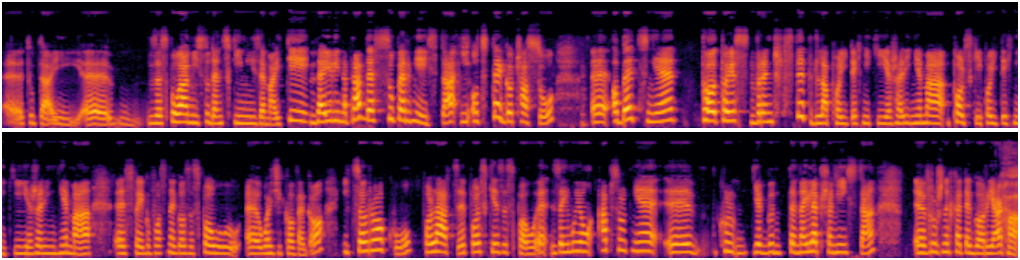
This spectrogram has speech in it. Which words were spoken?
e, tutaj e, zespołami studenckimi z MIT. Zajęli naprawdę super miejsca i od tego czasu obecnie to, to jest wręcz wstyd dla Politechniki, jeżeli nie ma polskiej Politechniki, jeżeli nie ma swojego własnego zespołu łazikowego. I co roku Polacy, polskie zespoły zajmują absolutnie jakby te najlepsze miejsca E, w różnych kategoriach. Ha,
